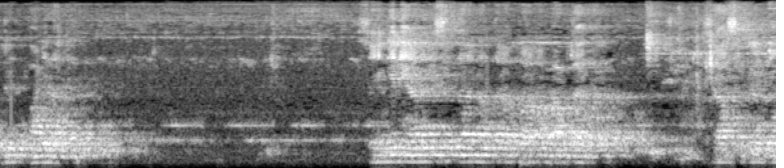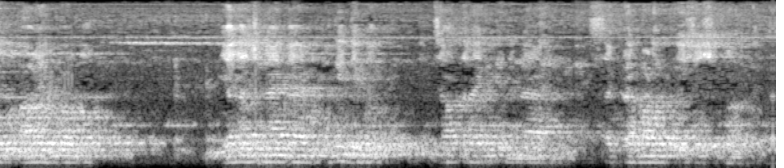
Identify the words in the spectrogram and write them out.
ಬ್ರೀಫ್ ಮಾಡಿದ್ದಾರೆ ಸೊ ಆದೇಶದ ನಂತರ ಪ್ರಾರಂಭ ಆಗ್ತಾ ಇದೆ ಶಾಸಕರಿರ್ಬೋದು ನಾವಿರ್ಬೋದು ಎಲ್ಲ ಚುನಾಯಿತ ಪ್ರತಿನಿಧಿಗಳು ಜವಾಬ್ದಾರಿಯಾಗಿ ಇದನ್ನ ಸರ್ಕಾರ ಮಾಡೋದು ಯಶಸ್ವಿ ಮಾಡಬೇಕಂತ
